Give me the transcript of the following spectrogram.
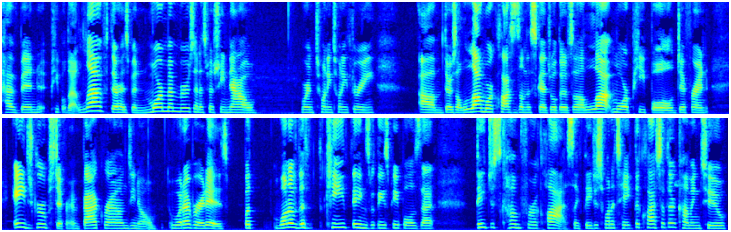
have been people that left. There has been more members and especially now we're in 2023 um, there's a lot more classes on the schedule. There's a lot more people different age groups different backgrounds you know whatever it is. But one of the key things with these people is that they just come for a class. Like they just want to take the class that they're coming to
